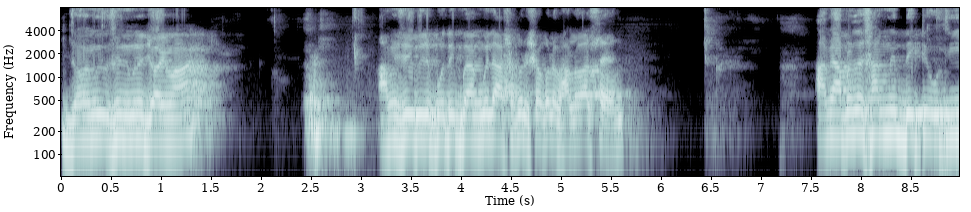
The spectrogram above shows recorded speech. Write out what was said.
জয় মিল সিন্ধুমিনী জয় মা। আমি সেই প্রদীপ গাঙ্গুলি আশা করি সকলে ভালো আছেন। আমি আপনাদের সান্নিধ্যে একটি অতি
